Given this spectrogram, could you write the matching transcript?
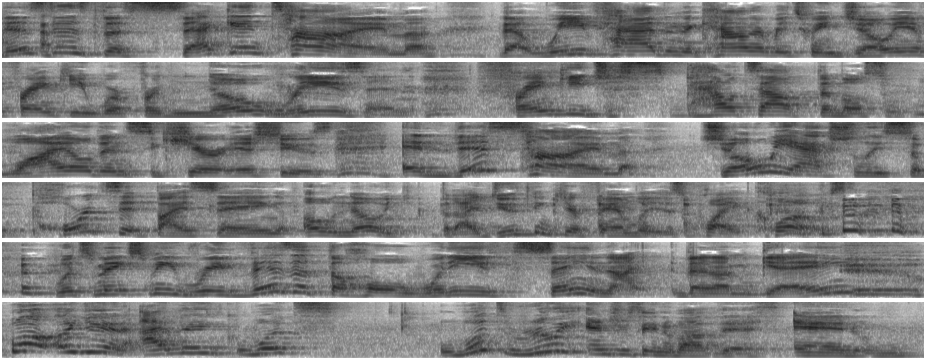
This is the second time that we've had an encounter between Joey and Frankie where, for no reason, Frankie just spouts out the most wild, insecure issues. And this time, Joey actually supports it by saying, Oh no, but I do think your family is quite close. Which makes me revisit the whole, What are you saying? I, that I'm gay? Well, again, I think what's what's really interesting about this, and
